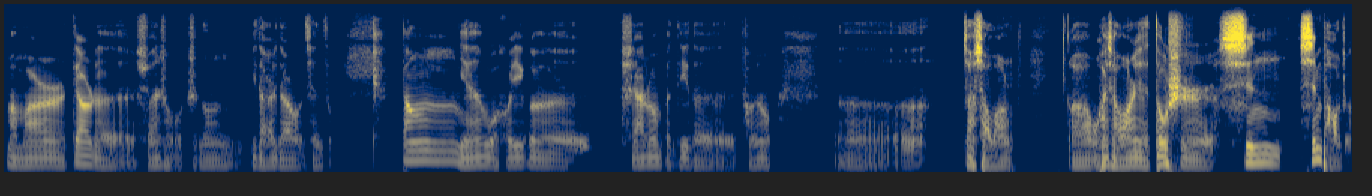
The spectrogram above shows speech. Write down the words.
慢慢颠的选手，只能一点一点往前走。当年我和一个。石家庄本地的朋友，呃，叫小王啊，我和小王也都是新新跑者，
